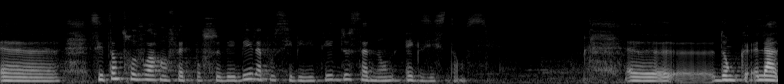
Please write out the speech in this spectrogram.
Euh, c'est entrevoir en fait pour ce bébé la possibilité de sa non-existence. Euh, donc là,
